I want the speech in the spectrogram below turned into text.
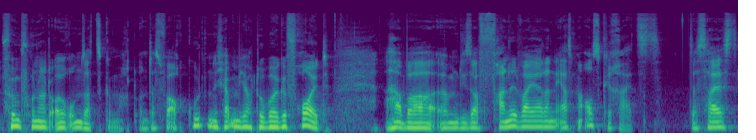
500 Euro Umsatz gemacht. Und das war auch gut und ich habe mich auch darüber gefreut. Aber ähm, dieser Funnel war ja dann erstmal ausgereizt. Das heißt,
